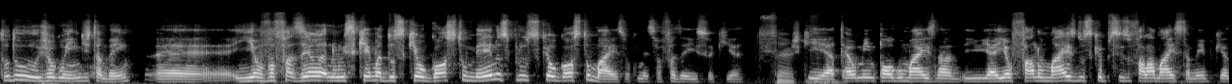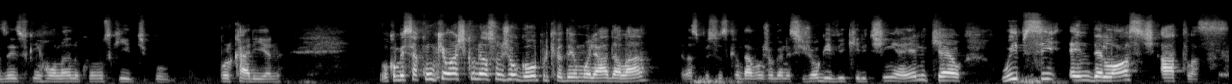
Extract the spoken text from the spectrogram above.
tudo jogo indie também. é, e eu vou fazer num esquema dos que eu gosto menos para os que eu gosto mais. Vou começar a fazer isso aqui. é. Certo. Acho que até eu me empolgo mais. Na, e aí eu falo mais dos que eu preciso falar mais também, porque às vezes fico enrolando com uns que, tipo, porcaria, né? Vou começar com o que eu acho que o Nelson jogou, porque eu dei uma olhada lá nas pessoas que andavam jogando esse jogo e vi que ele tinha ele, que é o Whipsy and the Lost Atlas.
